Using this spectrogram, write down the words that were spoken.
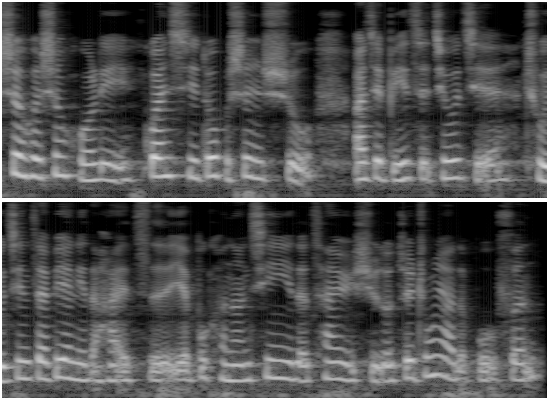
社会生活里，关系多不胜数，而且彼此纠结。处境再便利的孩子，也不可能轻易地参与许多最重要的部分。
